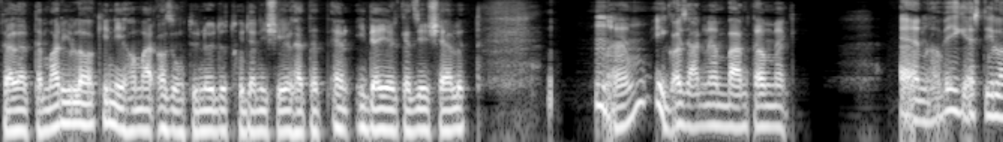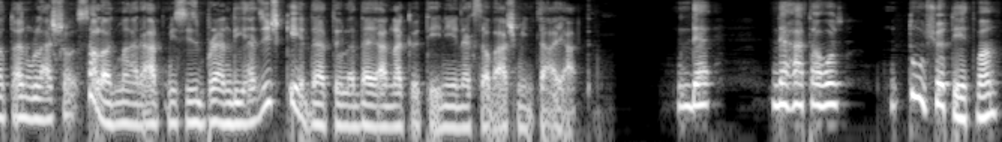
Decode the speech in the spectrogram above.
felelte Marilla, aki néha már azon tűnődött, hogyan is élhetett en ideérkezése előtt. Nem, igazán nem bántam meg. En, ha végeztél a tanulással, szaladj már át Mrs. Brandyhez, és kérd el tőle Diana kötényének szabás mintáját. De, de hát ahhoz túl sötét van,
